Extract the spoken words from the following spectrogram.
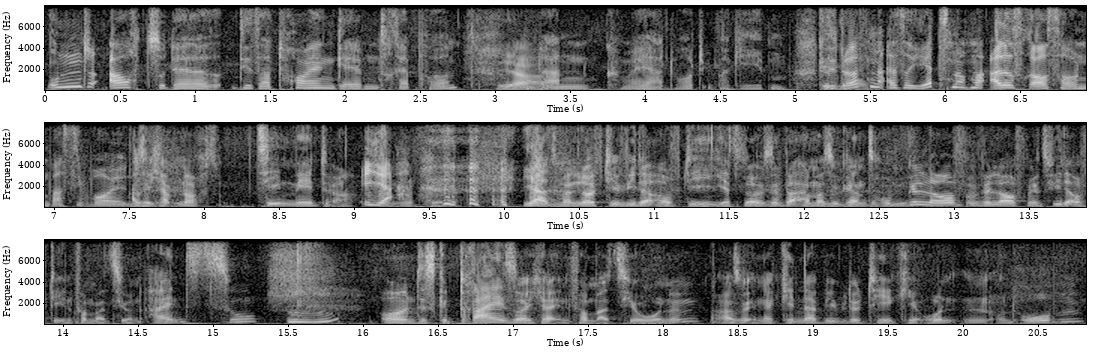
und auch zu der, dieser tollen gelben Treppe. Ja. Und dann können wir ja dort übergeben. Sie Genau. dürfen also jetzt noch mal alles raushauen, was Sie wollen. Also ich habe noch zehn Meter. Ja. ungefähr. ja, also man läuft hier wieder auf die, jetzt sind wir einmal so ganz rumgelaufen, wir laufen jetzt wieder auf die Information 1 zu. mhm. Und es gibt drei solcher Informationen, also in der Kinderbibliothek hier unten und oben.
